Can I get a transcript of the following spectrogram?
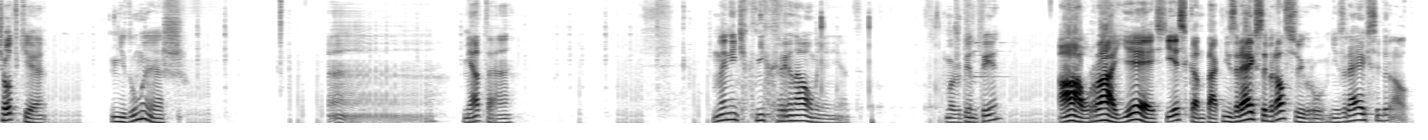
Четкие. Не думаешь? А, Ну, ни, ни хрена у меня нет. Может, бинты? А, ура, есть, есть контакт. Не зря я их собирал всю игру. Не зря я их собирал.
